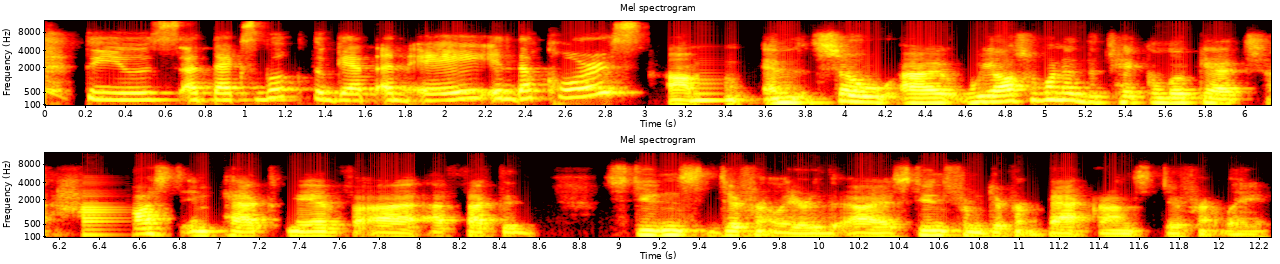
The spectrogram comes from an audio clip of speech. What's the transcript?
to use a textbook to get an a in the course. Um, and so uh, we also wanted to take a look at how cost impact may have uh, affected students differently or uh, students from different backgrounds differently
